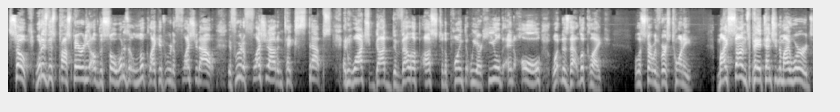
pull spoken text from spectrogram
So, what is this prosperity of the soul? What does it look like if we were to flesh it out? If we were to flesh it out and take steps and watch God develop us to the point that we are healed and whole, what does that look like? Well, let's start with verse 20. My sons, pay attention to my words.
